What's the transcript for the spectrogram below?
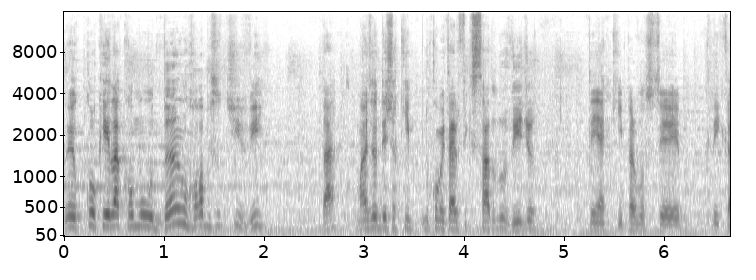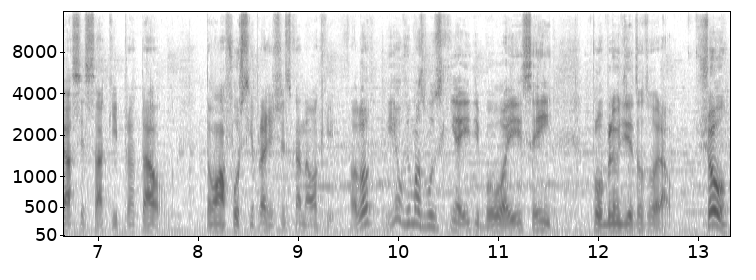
Eu coloquei lá como Dan Robson TV, tá? Mas eu deixo aqui no comentário fixado do vídeo, tem aqui pra você clicar, acessar aqui pra dar, dar uma forcinha pra gente nesse canal aqui, falou? E eu vi umas musiquinhas aí de boa aí, sem problema de direito autoral. Show?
